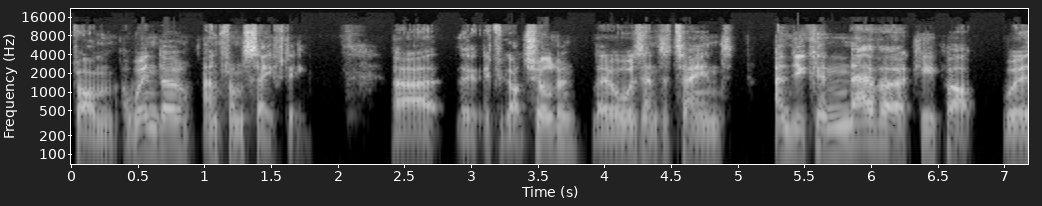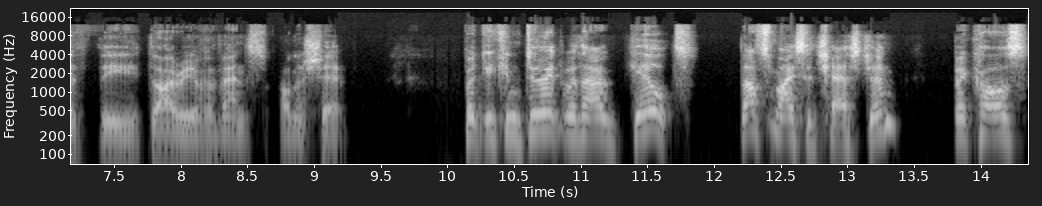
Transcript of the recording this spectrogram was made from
from a window and from safety. Uh, if you've got children, they're always entertained, and you can never keep up with the diary of events on a ship. But you can do it without guilt. That's my suggestion, because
